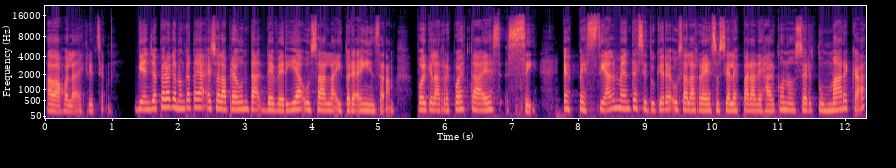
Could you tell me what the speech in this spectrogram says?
abajo en la descripción. Bien, yo espero que nunca te hayas hecho la pregunta, ¿debería usar la historia en Instagram? Porque la respuesta es sí. Especialmente si tú quieres usar las redes sociales para dejar conocer tu marca,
